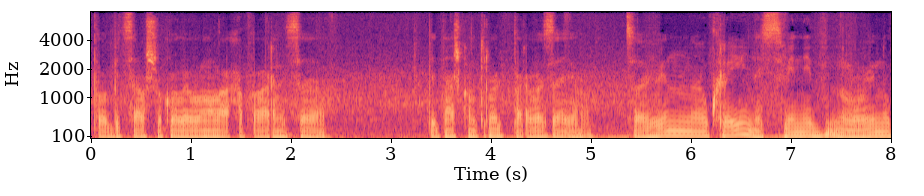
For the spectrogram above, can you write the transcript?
пообіцяв, що коли Волноваха повернеться під наш контроль, перевезе його. Це він українець, він і- ну, він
